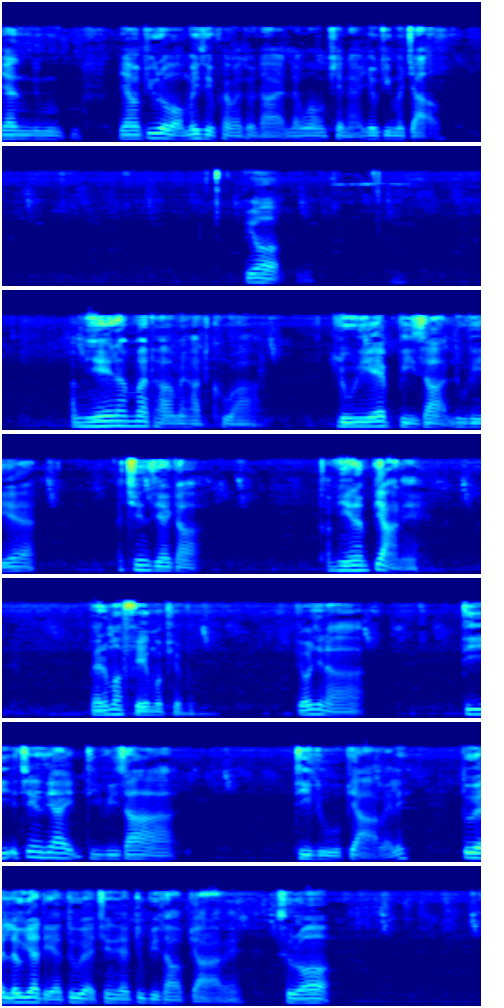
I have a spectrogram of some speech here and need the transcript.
ရန်ရန်မပြုတ်တော့ပါမိတ်ဆွေဖွဲ့မယ်ဆိုတာလုံးဝမဖြစ်နိုင်ယုတ်တိမကြောက်ပြီးတော့အမြဲတမ်းမှတ်ထားမယ့်ဟာတစ်ခုက လူတွေရဲ့ဗီဇလူတွေရဲ့အချင်းစရိုက်ကအမြဲတမ်းပြနေဘယ်တော့မှ fail မဖြစ်ဘူးပြောချင်တာဒီအချင်းစရိုက်ဒီဗီဇကဒီလူကိုပြရပဲလေသူ့ရဲ့လောက်ရက်တွေကသူ့ရဲ့အချင်းစရိုက်သူ့ဗီဇကိုပြတာပဲဆိုတော့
